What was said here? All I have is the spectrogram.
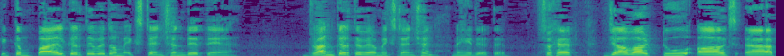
کہ کمپائل کرتے ہوئے تو ہم ایکسٹینشن دیتے ہیں۔ رن کرتے ہوئے ہم ایکسٹینشن نہیں دیتے۔ سو خیر جاوا ٹو آگز ایپ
